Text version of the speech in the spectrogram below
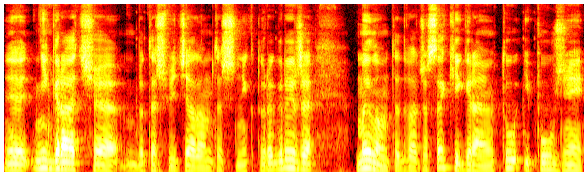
E, Nie grać, e, bo też widziałem też niektóre gry, że mylą te dwa Joseki, grają tu i później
